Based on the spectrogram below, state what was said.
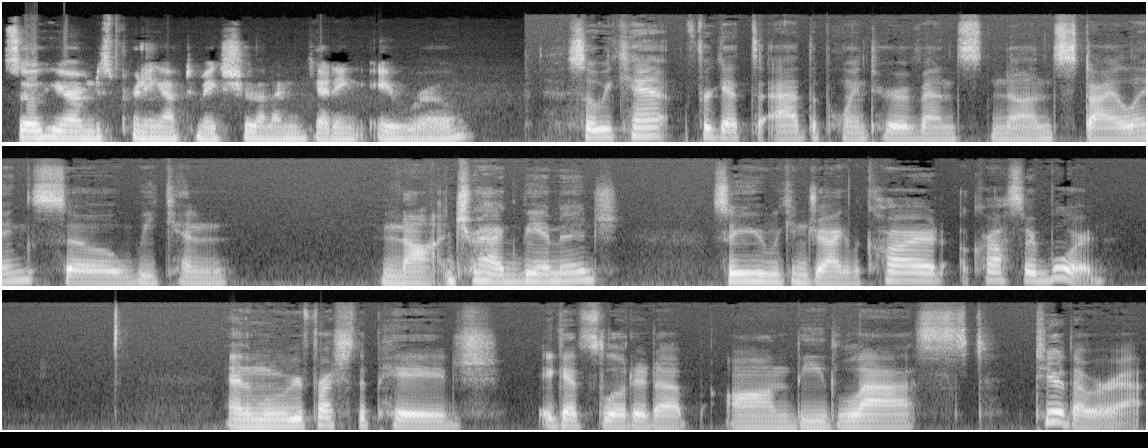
so here I'm just printing out to make sure that I'm getting a row. So we can't forget to add the pointer events none styling so we can not drag the image. So here we can drag the card across our board. And when we refresh the page, it gets loaded up on the last tier that we're at.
